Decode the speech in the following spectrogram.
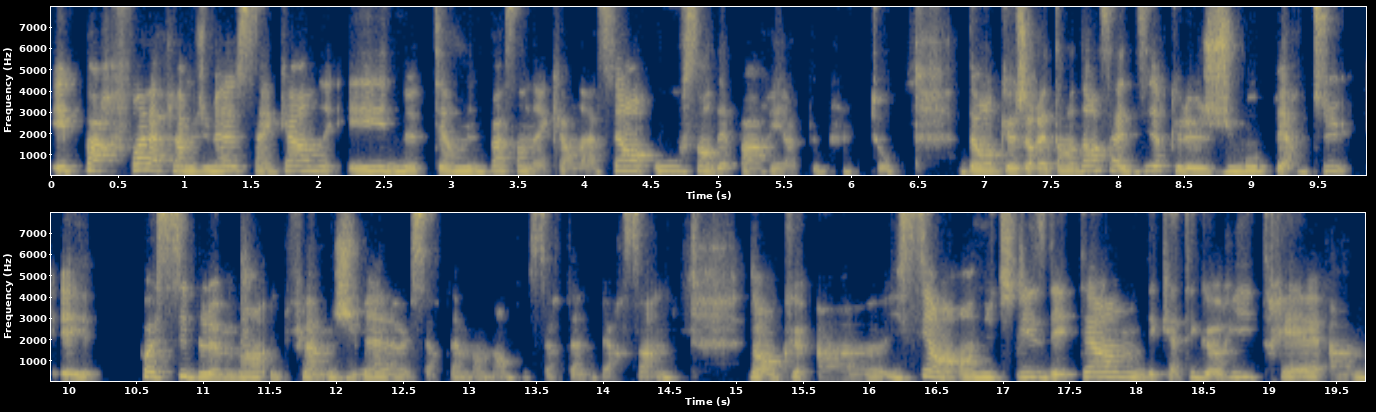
Et parfois, la flamme jumelle s'incarne et ne termine pas son incarnation ou son départ un peu plus tôt. Donc, j'aurais tendance à dire que le jumeau perdu est possiblement une flamme jumelle à un certain moment pour certaines personnes. Donc, euh, ici, on, utilise des termes, des catégories très, euh,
